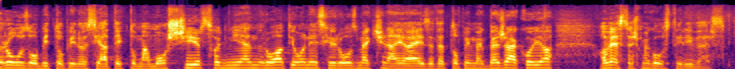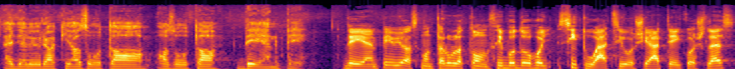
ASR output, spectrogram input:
Rose Obi Topin összjátéktól már most sírsz, hogy milyen rohadt jól néz ki, hogy Rose megcsinálja a helyzetet, Topin meg bezsákolja, a vesztes meg Austin Rivers egyelőre, aki azóta, azóta DNP. DNP, ugye azt mondta róla Tom Thibodeau, hogy szituációs játékos lesz,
